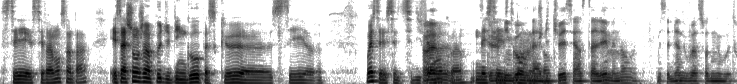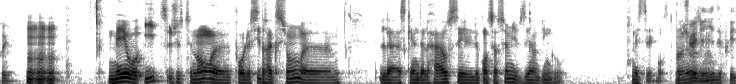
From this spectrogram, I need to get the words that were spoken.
c'est, c'est vraiment sympa. Et ça change un peu du bingo parce que euh, c'est. euh, ouais, c'est, différent, Ouais, quoi. Mais c'est le bingo, on genre. habitué, c'est installé maintenant. Mais c'est bien d'ouvrir sur de nouveaux trucs. Mm, mm, mm. Mais au HIT, justement, euh, pour le Cidraction, euh, la Scandal House et le consortium, ils faisaient un bingo. Mais c'est bon, tu as gagné des prix.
